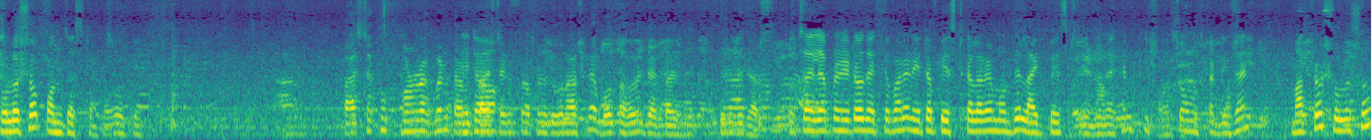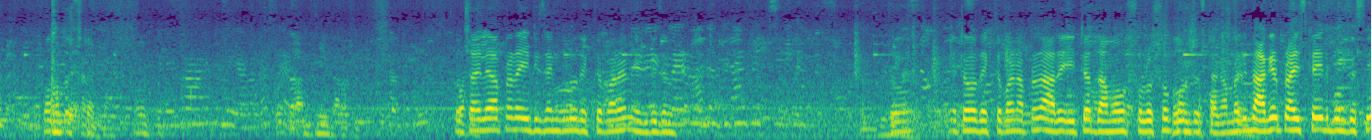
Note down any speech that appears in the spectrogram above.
ষোলোশো পঞ্চাশ টাকা ওকে। প্রাইসটা খুব মনে রাখবেন কারণ প্রাইসটা কিন্তু আপনার দোকানে আসলে বলতে হবে যে প্রাইস তো চাইলে আপনারা এটাও দেখতে পারেন এটা পেস্ট কালারের মধ্যে লাইট পেস্ট দেখেন কি চমৎকার ডিজাইন মাত্র ষোলোশো পঞ্চাশ টাকা। তো চাইলে আপনারা এই ডিজাইনগুলো দেখতে পারেন এই ডিজাইন তো এটাও দেখতে পারেন আপনারা আর এইটার দামও ষোলোশো পঞ্চাশ টাকা। আমরা কিন্তু আগের প্রাইসটাই বলতেছি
